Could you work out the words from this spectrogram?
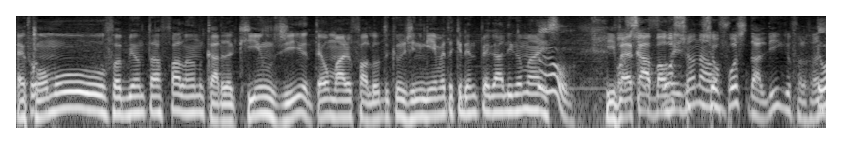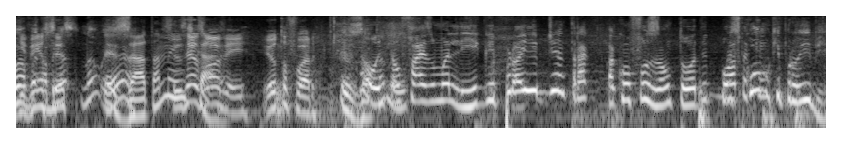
É como o Fabiano tá falando, cara. Daqui uns dias, até o Mário falou, daqui uns dias ninguém vai estar querendo pegar a liga mais. Não. E vai acabar o fosse- regional. Se eu fosse da liga, eu falava, eu que vem abri- vocês, Não, é. Exatamente. vocês resolvem aí. Eu tô fora. Não, Exatamente. então faz uma liga e proíbe de entrar a confusão toda e Mas bota como quem- que proíbe?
